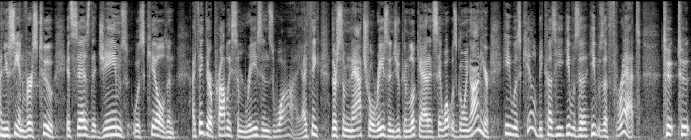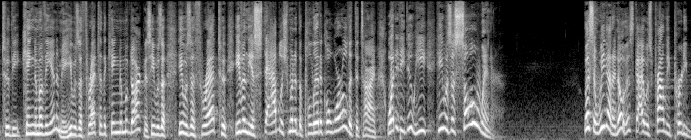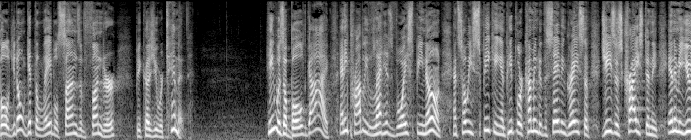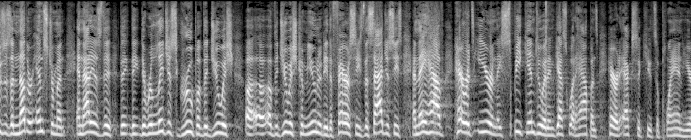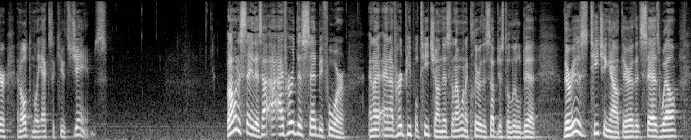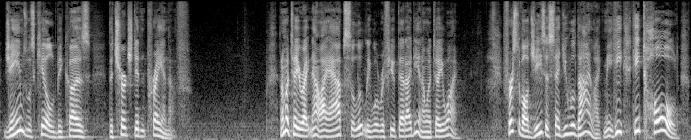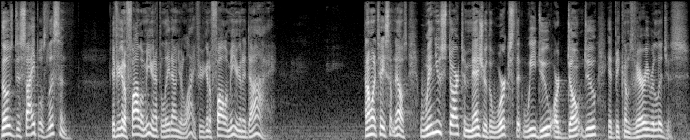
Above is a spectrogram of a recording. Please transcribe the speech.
And you see in verse 2, it says that James was killed. And I think there are probably some reasons why. I think there's some natural reasons you can look at and say, what was going on here? He was killed because he, he, was, a, he was a threat to, to, to the kingdom of the enemy. He was a threat to the kingdom of darkness. He was, a, he was a threat to even the establishment of the political world at the time. What did he do? He, he was a soul winner. Listen, we got to know this guy was probably pretty bold. You don't get the label sons of thunder because you were timid. He was a bold guy, and he probably let his voice be known. And so he's speaking, and people are coming to the saving grace of Jesus Christ, and the enemy uses another instrument, and that is the, the, the, the religious group of the, Jewish, uh, uh, of the Jewish community, the Pharisees, the Sadducees, and they have Herod's ear, and they speak into it, and guess what happens? Herod executes a plan here and ultimately executes James. But I want to say this I, I've heard this said before and, I, and I've heard people teach on this, and I want to clear this up just a little bit. There is teaching out there that says, well, James was killed because the church didn't pray enough. And I'm going to tell you right now, I absolutely will refute that idea, and I want to tell you why. First of all, Jesus said, You will die like me. He, he told those disciples, Listen, if you're going to follow me, you're going to have to lay down your life. If you're going to follow me, you're going to die. And I want to tell you something else. When you start to measure the works that we do or don't do, it becomes very religious.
